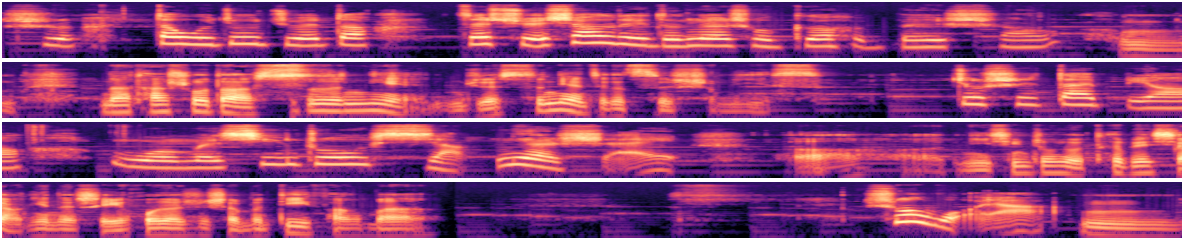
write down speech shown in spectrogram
是，但我就觉得在学校里的那首歌很悲伤。嗯，那他说到思念，你觉得“思念”这个词是什么意思？就是代表我们心中想念谁。啊，你心中有特别想念的谁或者是什么地方吗？说我呀，嗯，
